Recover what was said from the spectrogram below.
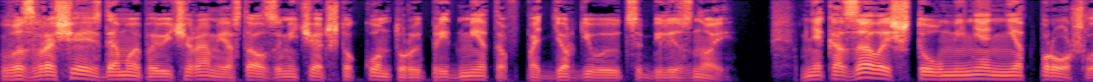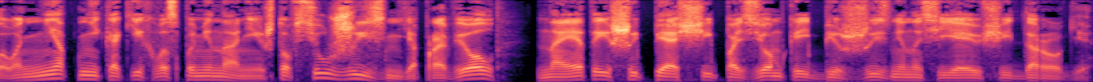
Возвращаясь домой по вечерам, я стал замечать, что контуры предметов поддергиваются белизной. Мне казалось, что у меня нет прошлого, нет никаких воспоминаний, что всю жизнь я провел на этой шипящей поземкой безжизненно сияющей дороге.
